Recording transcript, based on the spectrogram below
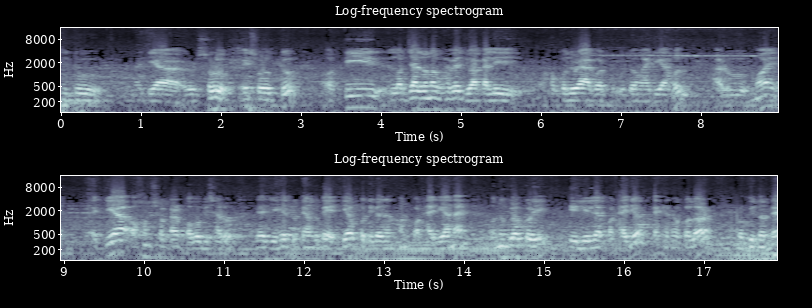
যিটো এতিয়া স্বৰূপ এই স্বৰূপটো অতি লজ্জাজনকভাৱে যোৱাকালি সকলোৰে আগত উদঙাই দিয়া হ'ল আৰু মই এতিয়া অসম চৰকাৰক ক'ব বিচাৰো যে যিহেতু তেওঁলোকে এতিয়াও প্ৰতিবেদনখন পঠাই দিয়া নাই অনুগ্ৰহ কৰি দিল্লীলৈ পঠাই দিয়ক। তেখেতসকলৰ প্ৰকৃততে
